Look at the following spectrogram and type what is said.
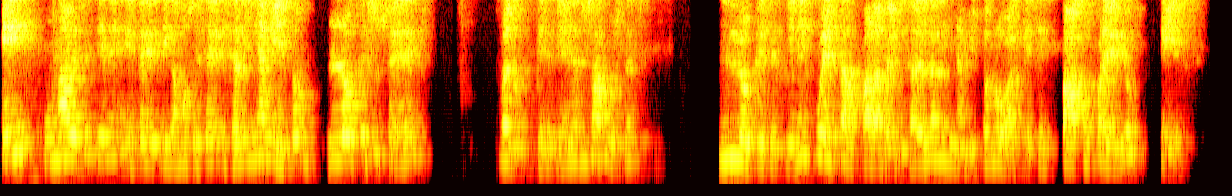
y una vez se tiene ese, digamos, ese, ese alineamiento, lo que sucede, bueno, que se tienen esos ajustes, lo que se tiene en cuenta para realizar el alineamiento global, que es el paso previo, es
